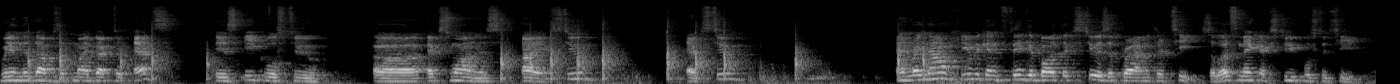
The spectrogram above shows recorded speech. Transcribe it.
we ended up that my vector x is equals to uh, x1 is ix2, x2, and right now, here we can think about x2 as a parameter t. So let's make x2 equals to t.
